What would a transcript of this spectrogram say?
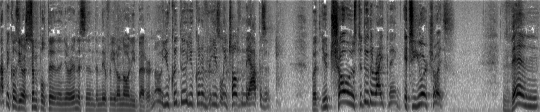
Not because you're a simpleton and you're innocent and therefore you don't know any better. No, you could do, you could have easily chosen the opposite. But you chose to do the right thing. It's your choice. Then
